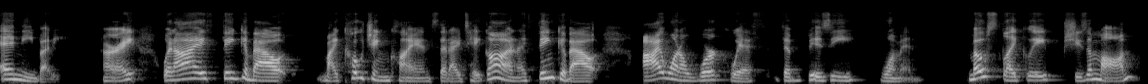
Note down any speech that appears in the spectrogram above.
anybody. All right. When I think about my coaching clients that I take on, I think about I want to work with the busy woman. Most likely, she's a mom,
